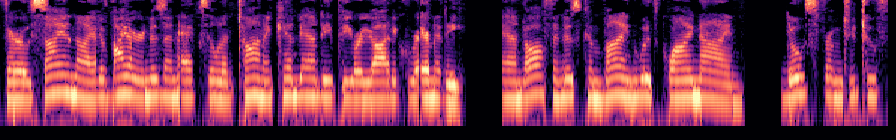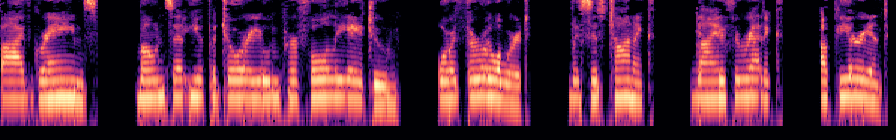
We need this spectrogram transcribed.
Ferrocyanide of iron is an excellent tonic and antiperiodic remedy, and often is combined with quinine. Dose from 2 to 5 grains. Boneset eupatorium perfoliatum, or thoroughwort. This is tonic, diaphoretic, aperient,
